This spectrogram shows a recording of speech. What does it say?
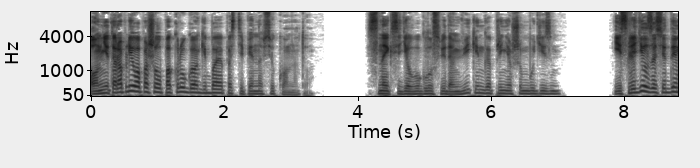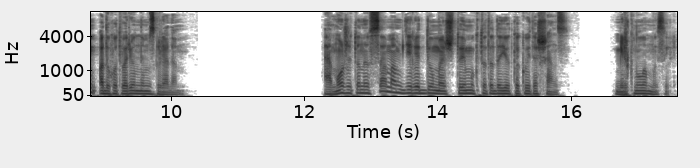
Он неторопливо пошел по кругу, огибая постепенно всю комнату. Снейк сидел в углу с видом викинга, принявшим буддизм, и следил за седым, одухотворенным взглядом. «А может, он и в самом деле думает, что ему кто-то дает какой-то шанс?» — мелькнула мысль.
